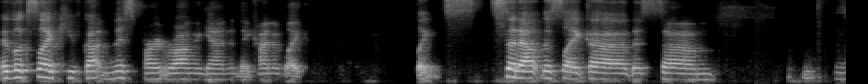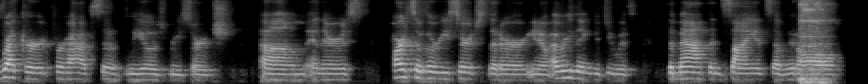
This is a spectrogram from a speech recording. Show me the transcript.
it looks like you've gotten this part wrong again," and they kind of like like set out this like uh, this um, record perhaps of Leo's research, um, and there's parts of the research that are you know everything to do with the math and science of it all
